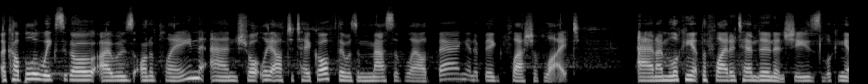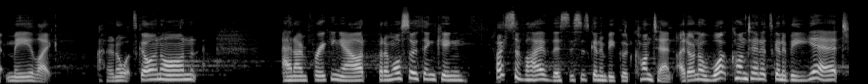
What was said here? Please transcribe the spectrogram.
A couple of weeks ago, I was on a plane, and shortly after takeoff, there was a massive loud bang and a big flash of light. And I'm looking at the flight attendant, and she's looking at me like, I don't know what's going on. And I'm freaking out, but I'm also thinking, if I survive this, this is going to be good content. I don't know what content it's going to be yet,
